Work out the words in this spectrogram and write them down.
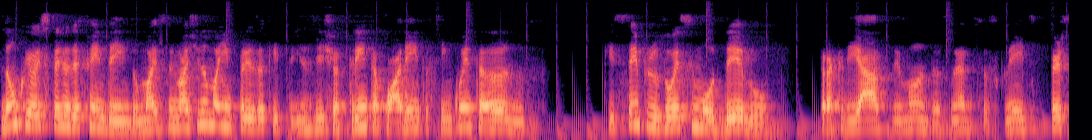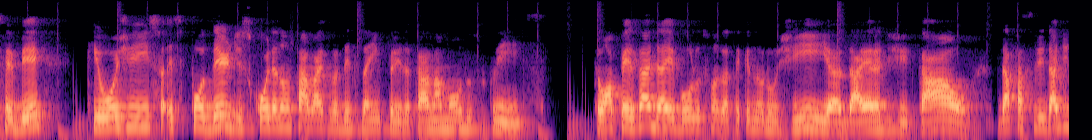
Não que eu esteja defendendo, mas imagina uma empresa que existe há 30, 40, 50 anos, que sempre usou esse modelo para criar as demandas né, dos seus clientes, perceber que hoje isso, esse poder de escolha não está mais dentro da empresa, está na mão dos clientes. Então, apesar da evolução da tecnologia, da era digital, da facilidade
